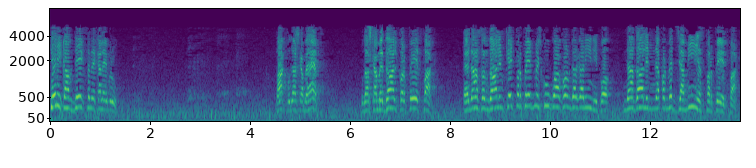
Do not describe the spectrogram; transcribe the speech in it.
Teri ka vdekë s'un e ka lajmru. Pak po dashka me hetë, po dashka me dalë përpetë pak, e na s'un dalim kaq përpetë me shku ku a kon Gargarini, po na dalim nëpërmet xhamijës përpetë pak.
